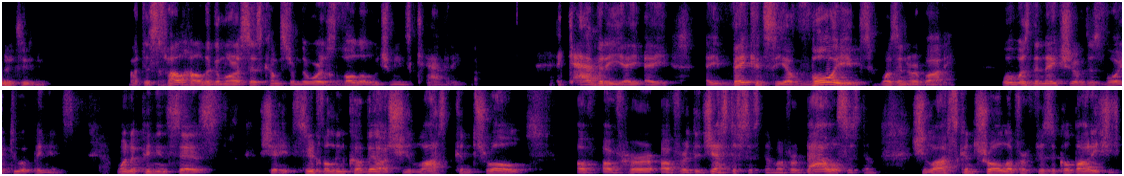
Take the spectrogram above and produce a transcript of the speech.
Excuse me. Vatischalchal, the Gemara says, comes from the word cholol, which means cavity. A cavity, a, a, a vacancy, a void was in her body. What was the nature of this void? Two opinions. One opinion says she lost control of, of her of her digestive system, of her bowel system. She lost control of her physical body. She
